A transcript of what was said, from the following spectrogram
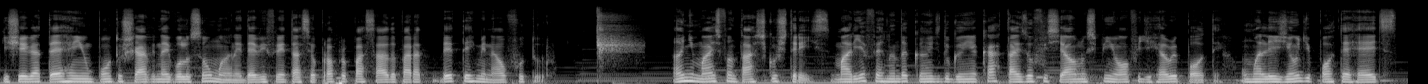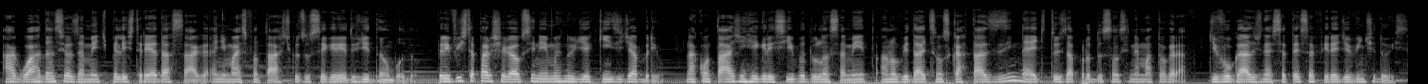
que chega à Terra em um ponto-chave na evolução humana e deve enfrentar seu próprio passado para determinar o futuro. Animais Fantásticos 3. Maria Fernanda Cândido ganha cartaz oficial no spin-off de Harry Potter. Uma legião de Potterheads aguarda ansiosamente pela estreia da saga Animais Fantásticos Os Segredos de Dumbledore, prevista para chegar aos cinemas no dia 15 de abril. Na contagem regressiva do lançamento, a novidade são os cartazes inéditos da produção cinematográfica, divulgados nesta terça-feira, dia 22,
